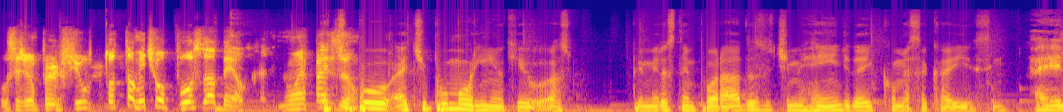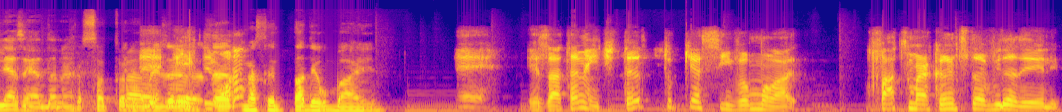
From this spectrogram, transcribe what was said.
Ou seja, é um perfil totalmente oposto do Abel, cara. Não é É paizão. tipo, é tipo o Mourinho, que as primeiras temporadas o time rende, daí começa a cair, assim. Aí ele azeda, né? Fica saturado. É, Mas ele é, demora- começa a tentar derrubar ele. Exatamente. Tanto que assim, vamos lá. Fatos marcantes da vida dele.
